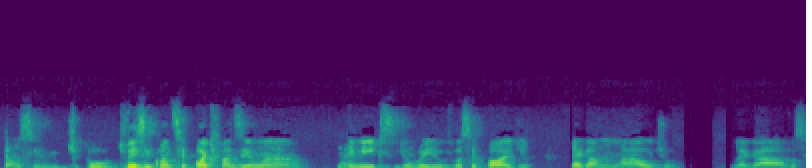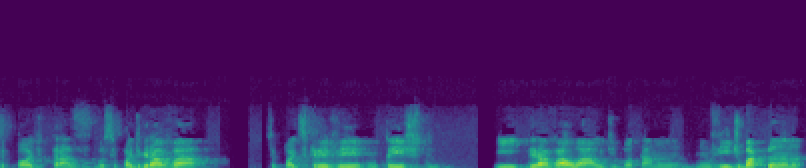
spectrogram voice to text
Então, assim, tipo, de vez em quando você pode fazer uma, um remix de um Reels, você pode pegar um áudio legal, você pode trazer, você pode gravar, você pode escrever um texto e gravar o áudio e botar num, num vídeo bacana.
